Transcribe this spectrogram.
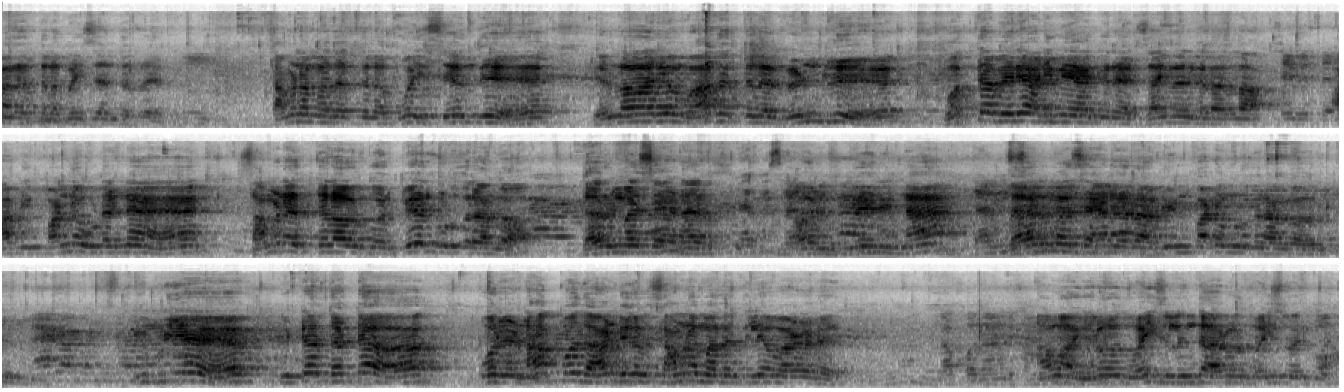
மதத்தில் போய் சேர்ந்துடுறாரு. சமண மதத்தில் போய் சேர்ந்து எல்லாரையும் வாதத்துல வென்று மொத்த பேரே அடிமையாக்குறார் சைவர்கள் எல்லாம். அப்படி பண்ண உடனே சமணத்தில் அவருக்கு ஒரு பேர் கொடுக்குறாங்க. தர்மசேனர். அவருக்கு பேர் என்ன? தர்மசேனர் அப்படின்னு பட்டம் கொடுக்குறாங்க அவருக்கு. இப்படியே கிட்டத்தட்ட ஒரு நாற்பது ஆண்டுகள் சமண மதத்திலே வாழறாரு. ஆமாம் இருபது வயசுலேருந்து அறுபது வயசு வரைக்கும்.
